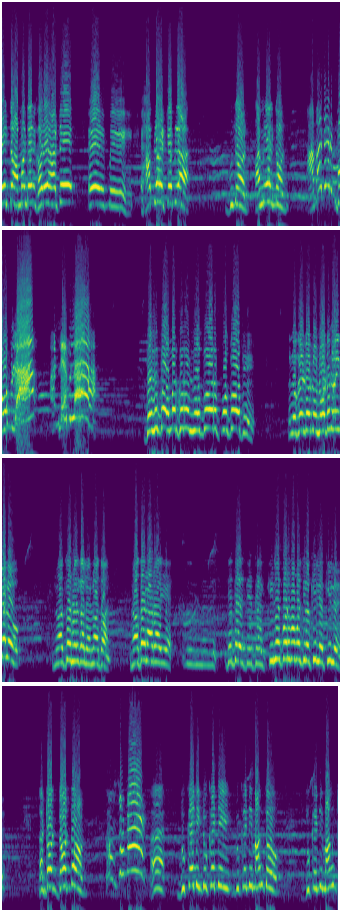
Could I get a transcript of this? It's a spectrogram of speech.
এই তো আমাদের ঘরে আছে এই এ, হাবলা কেবলা। দুজন আমি একজন। আমাদের বোবলা আর নেবলা। দেখলে তো আমার ঘরে নদ আর পদ আছে। লোকের নদন হয়ে গেল। নদন হয়ে গেল নদন। নদন আর ইয়ে কিলে করব বলছিল কিলে কিলে। তা ডট ডট ডট দশজনে হ্যাঁ দু কেজি দু কেজি দু কেজি মাংস দু কেজি মাংস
